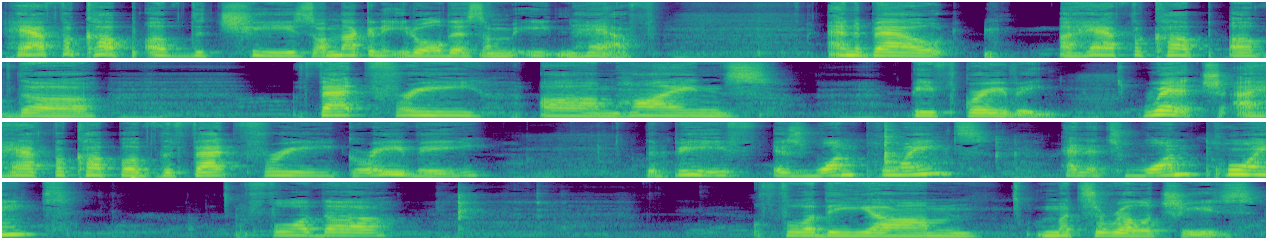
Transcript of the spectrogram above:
half a cup of the cheese. I'm not going to eat all this. I'm eating half. And about a half a cup of the fat-free um, Heinz beef gravy. Which, a half a cup of the fat-free gravy, the beef, is one. And it's one point for the for the um, mozzarella cheese.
